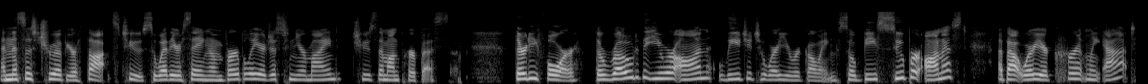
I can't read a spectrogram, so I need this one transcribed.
And this is true of your thoughts too. So whether you're saying them verbally or just in your mind, choose them on purpose. 34. The road that you were on leads you to where you were going. So be super honest about where you're currently at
